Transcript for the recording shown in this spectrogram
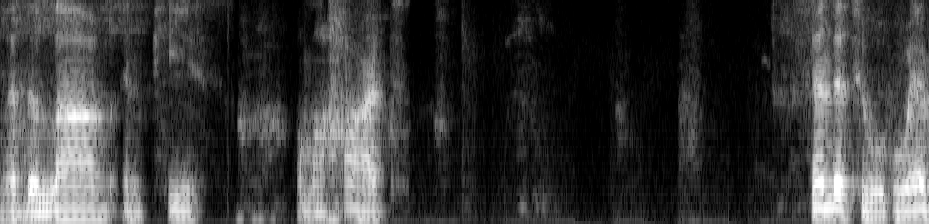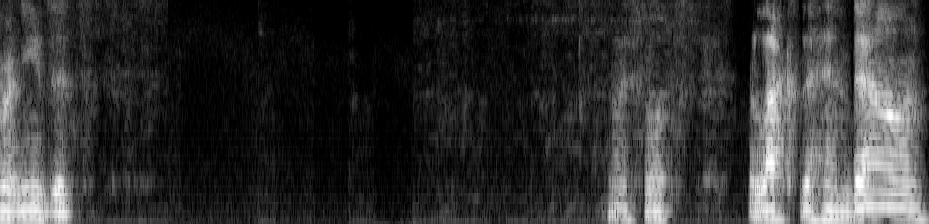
Let the love and peace from our heart send it to whoever needs it. All right, so let's relax the hand down.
